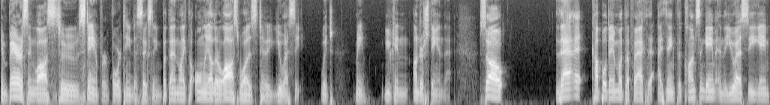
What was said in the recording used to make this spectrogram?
embarrassing loss to Stanford 14 to 16. But then like the only other loss was to USC, which I mean, you can understand that. So that coupled in with the fact that I think the Clemson game and the USC game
